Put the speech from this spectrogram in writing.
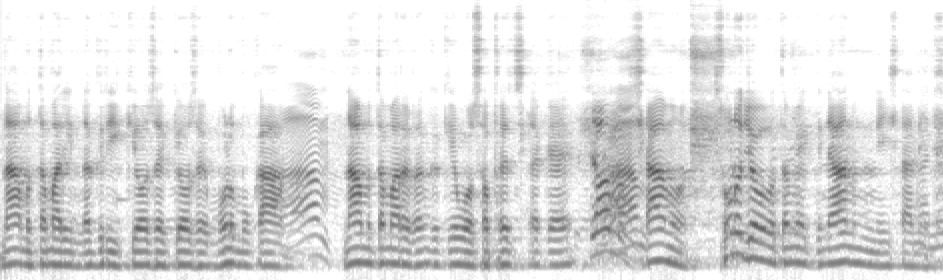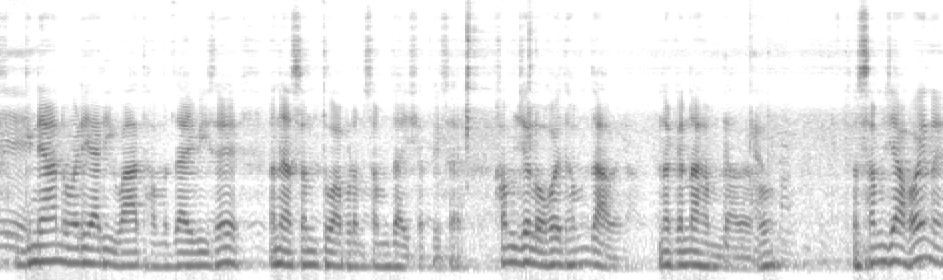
નામ તમારી નગરી કયો છે કયો છે મૂળ મુકામ. નામ. તમારો રંગ કેવો સફેદ છે કે? શ્યામ. સુણજો તમે જ્ઞાન નિશાની. જ્ઞાન વડિયારી વાત સમજાવી છે અને આ સંતો આપણને સમજાઈ શકે છે. સમજેલો હોય તો સમજાવે. ન કે ના સમજાવે હો. સમજ્યા હોય ને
